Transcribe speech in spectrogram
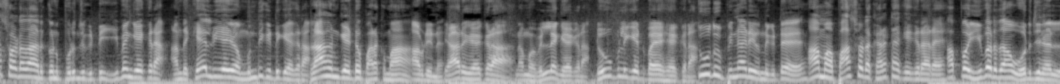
பாஸ்வேர்டா தான் இருக்குன்னு புரிஞ்சுக்கிட்டு இவன் கேக்குறான். அந்த கேள்வியை இவன் முந்திக்கிட்டு கேக்குறான். ராகன் கேட்டு பறக்குமா? அப்படின்னு. யாரு கேக்குறா? நம்ம வில்ல கேக்குறான். டூப்ளிகேட் பய கேக்குறான். தூது பின்னாடி இருந்துகிட்டு ஆமா பாஸ்வேர்டை கரெக்டா கேக்குறாரு. அப்ப இவர் தான் ஒரிஜினல்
